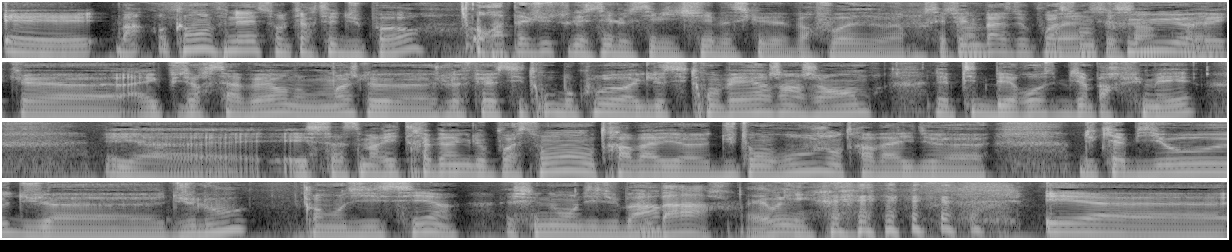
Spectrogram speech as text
Et ben, quand on venait sur le quartier du port, On rappelle juste ce que c'est le ceviche, parce que parfois, euh, on sait pas. C'est une base de poisson Ouais, cru ça, ouais. avec euh, avec plusieurs saveurs. Donc moi je le je le fais citron beaucoup avec le citron vert, gingembre, les petites baies roses bien parfumées. Et, euh, et ça se marie très bien avec le poisson. On travaille euh, du thon rouge, on travaille de, du cabillaud, du, euh, du loup, comme on dit ici. Et chez nous, on dit du bar. Le bar, eh oui. Et, euh,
